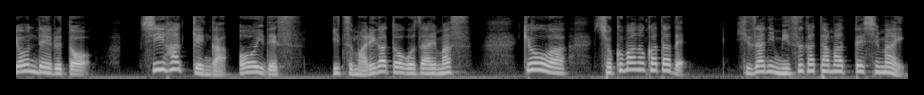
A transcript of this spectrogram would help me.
読んでいると新発見が多いです。いつもありがとうございます。今日は職場の方で膝に水が溜まってしまい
